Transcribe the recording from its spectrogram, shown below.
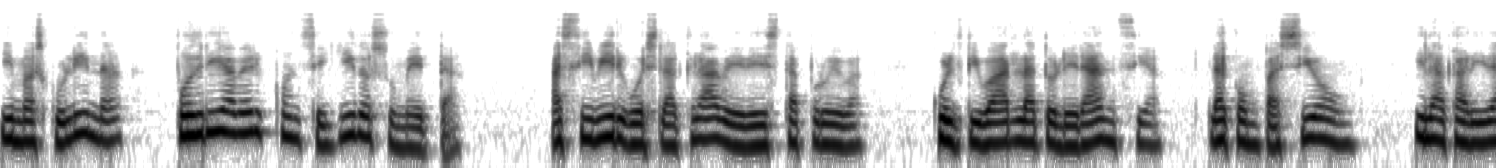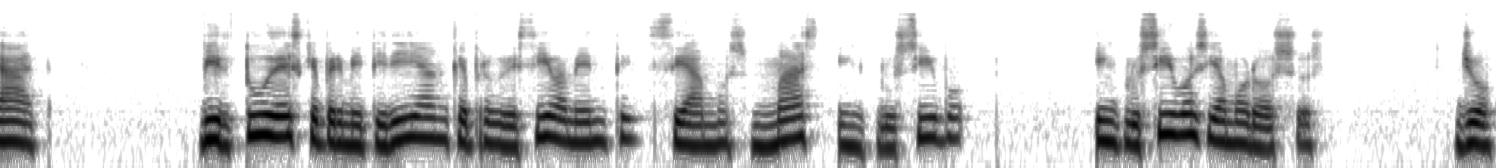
y masculina podría haber conseguido su meta. Así Virgo es la clave de esta prueba, cultivar la tolerancia, la compasión y la caridad, virtudes que permitirían que progresivamente seamos más inclusivo, inclusivos y amorosos. Yo,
